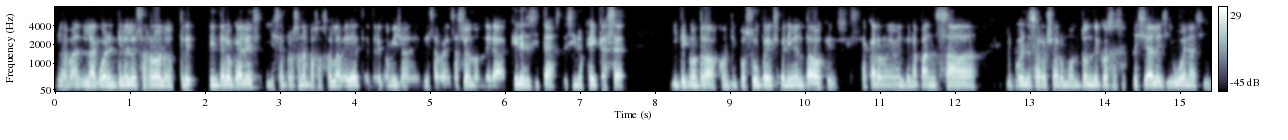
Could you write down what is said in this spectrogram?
la, cuarentena le cerró los 30 locales y esa persona pasó a ser la vedette, entre comillas, de, esa organización, donde era, ¿qué necesitas? Decinos qué hay que hacer. Y te encontrabas con tipos súper experimentados que sacaron obviamente una panzada y pueden desarrollar un montón de cosas especiales y buenas y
